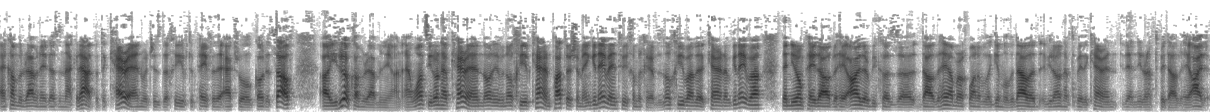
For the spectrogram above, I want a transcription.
and Kamla Rabbaneh doesn't knock it out. But the Karen, which is the Chiv to pay for the actual goat itself, uh, you do have Kamla Rabbaneh on. And once you don't have Karen, don't even know Chiv Karen, Pater, Shem En Geneva, and Tvicha Mechiv. There's no Chiv on the Karen of Geneva, then you don't pay Dal V'Hei either because uh, Dal V'Hei Amarach one of Lagimel V'Dalad. If you don't have to pay the Karen, then you don't have to pay Dal V'Hei either.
